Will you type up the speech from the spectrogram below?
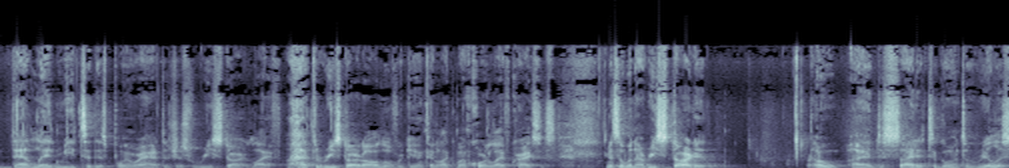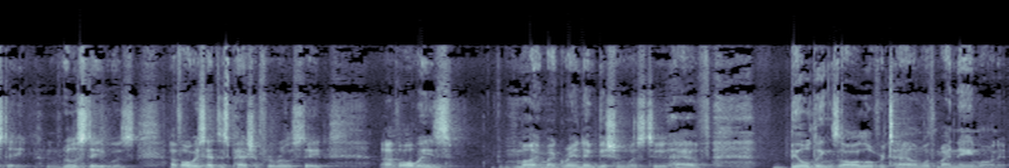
that led me to this point where I had to just restart life. I had to restart all over again, kind of like my quarter life crisis. And so when I restarted, Oh, I decided to go into real estate. And real estate was, I've always had this passion for real estate. I've always, my, my grand ambition was to have buildings all over town with my name on it.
